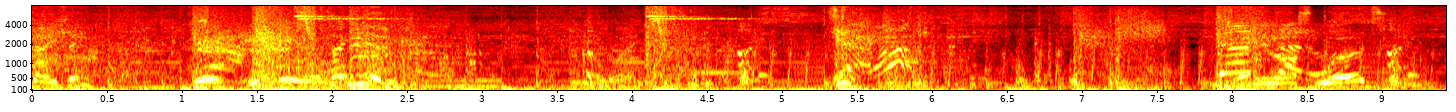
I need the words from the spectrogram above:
Daisy. Any last words?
